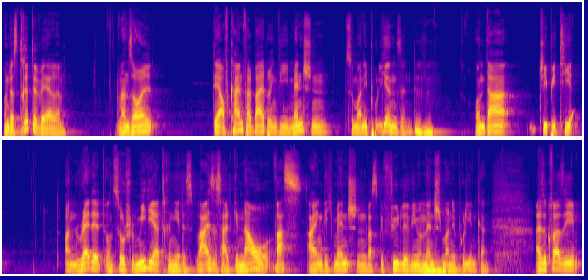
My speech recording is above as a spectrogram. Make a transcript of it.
Und das dritte wäre, man soll der auf keinen Fall beibringen, wie Menschen zu manipulieren sind. Mhm. Und da GPT an Reddit und Social Media trainiert ist, weiß es halt genau, was eigentlich Menschen, was Gefühle, wie man Mhm. Menschen manipulieren kann. Also quasi,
